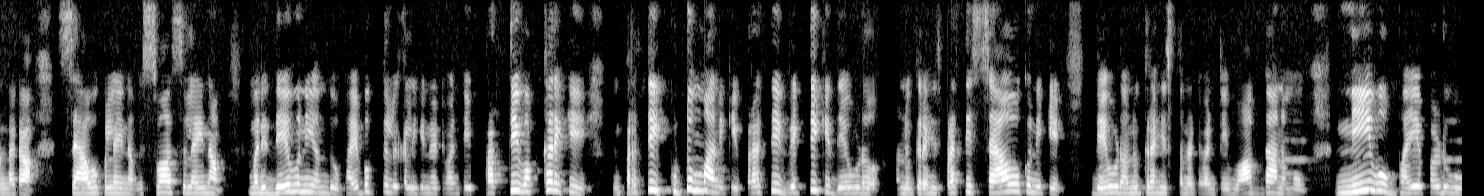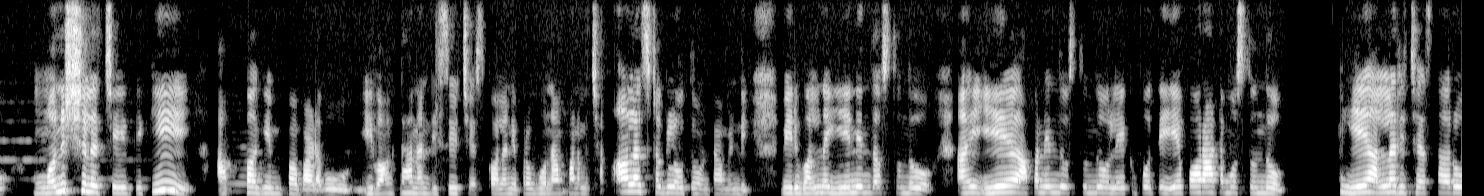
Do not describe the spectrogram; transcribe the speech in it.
ఉండగా సేవకులైన విశ్వాసులైన మరి దేవుని యందు భయభక్తులు కలిగినటువంటి ప్రతి ఒక్కరికి ప్రతి కుటుంబానికి ప్రతి వ్యక్తికి దేవుడు అనుగ్రహి ప్రతి సేవకునికి దేవుడు అనుగ్రహిస్తున్నటువంటి వాగ్దానము నీవు భయపడు మనుషుల చేతికి అప్పగింపబడవు. ఈ వాగ్దానాన్ని రిసీవ్ చేసుకోవాలని ప్రభు మనం చాలా స్ట్రగుల్ అవుతూ ఉంటామండి. వీరి వలన ఏ నింద వస్తుందో ఏ అపనింద వస్తుందో లేకపోతే ఏ పోరాటం వస్తుందో ఏ అల్లరి చేస్తారు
